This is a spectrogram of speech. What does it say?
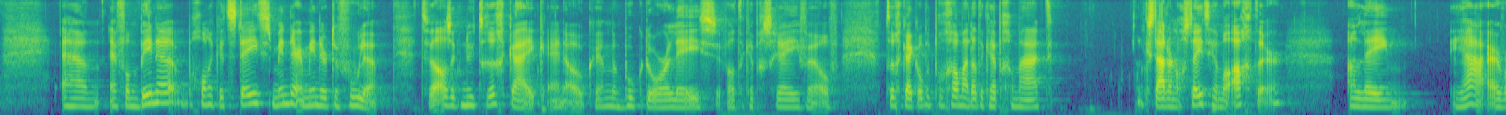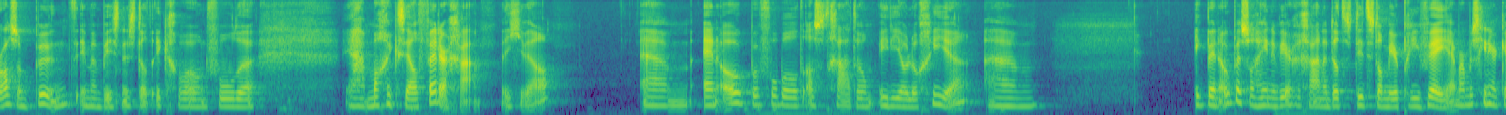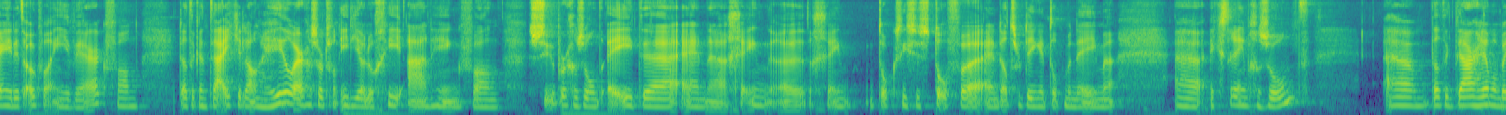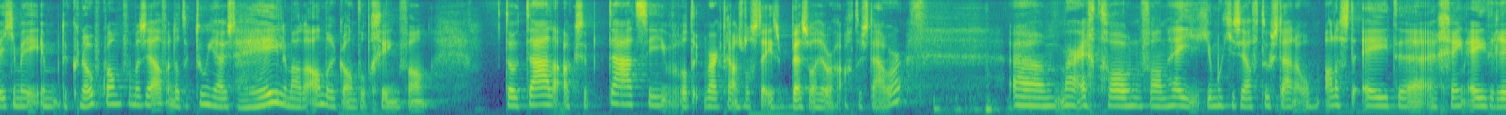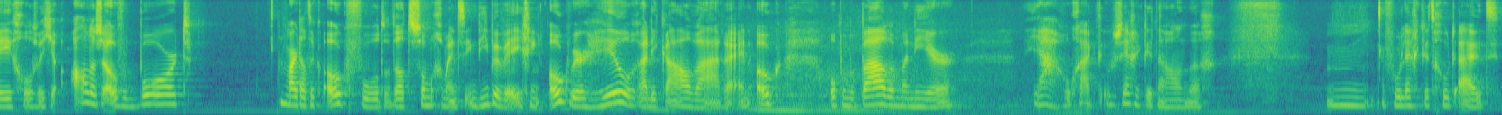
Um, en van binnen begon ik het steeds minder en minder te voelen. Terwijl als ik nu terugkijk en ook mijn boek doorlees, wat ik heb geschreven, of terugkijk op het programma dat ik heb gemaakt, ik sta er nog steeds helemaal achter. Alleen, ja, er was een punt in mijn business dat ik gewoon voelde, ja, mag ik zelf verder gaan, weet je wel? Um, en ook bijvoorbeeld als het gaat om ideologieën. Um, ik ben ook best wel heen en weer gegaan en dat is, dit is dan meer privé. Hè? Maar misschien herken je dit ook wel in je werk. Van dat ik een tijdje lang heel erg een soort van ideologie aanhing van supergezond eten en uh, geen, uh, geen toxische stoffen en dat soort dingen tot me nemen. Uh, extreem gezond. Um, dat ik daar helemaal een beetje mee in de knoop kwam van mezelf. En dat ik toen juist helemaal de andere kant op ging van totale acceptatie. Wat, waar ik trouwens nog steeds best wel heel erg achter sta hoor. Ehm, maar echt gewoon van, hey, je moet jezelf toestaan om alles te eten. En geen eetregels, weet je, alles overboord. Maar dat ik ook voelde dat sommige mensen in die beweging ook weer heel radicaal waren. En ook op een bepaalde manier, ja, hoe, ga ik, hoe zeg ik dit nou handig? Mm, of hoe leg ik dit goed uit?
